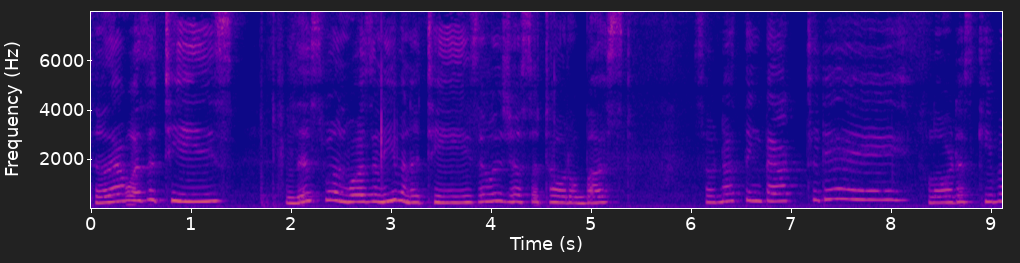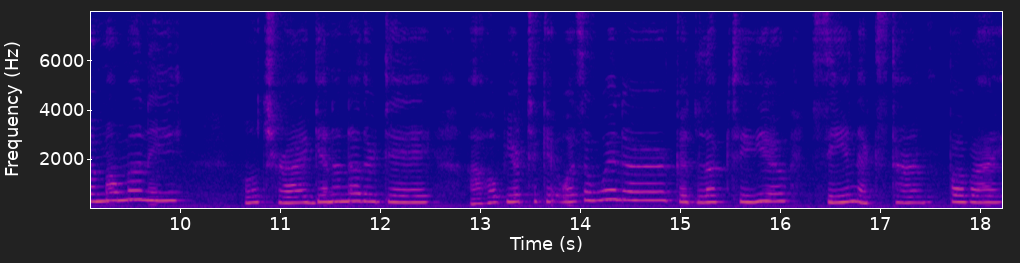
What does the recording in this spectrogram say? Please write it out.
So that was a tease. This one wasn't even a tease. It was just a total bust. So nothing back today. Florida's keeping my money. We'll try again another day. I hope your ticket was a winner. Good luck to you. See you next time. Bye bye.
